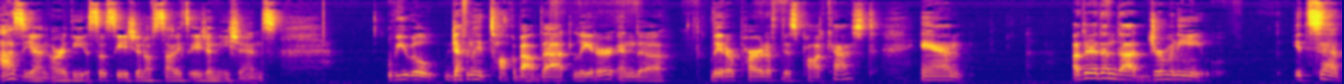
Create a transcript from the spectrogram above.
ASEAN or the Association of Southeast Asian Nations. We will definitely talk about that later in the later part of this podcast. And other than that, Germany, it said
